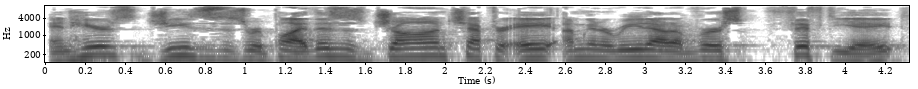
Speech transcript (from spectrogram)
And here's Jesus' reply. This is John chapter 8. I'm going to read out of verse 58.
